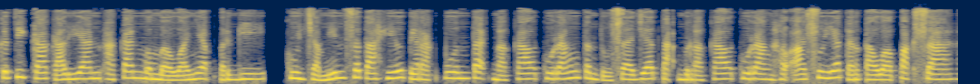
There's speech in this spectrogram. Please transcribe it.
ketika kalian akan membawanya pergi, ku jamin setahil perak pun tak bakal kurang. Tentu saja tak berakal kurang. Hoa Suya tertawa paksa,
